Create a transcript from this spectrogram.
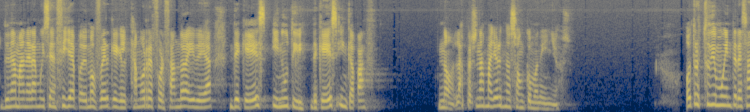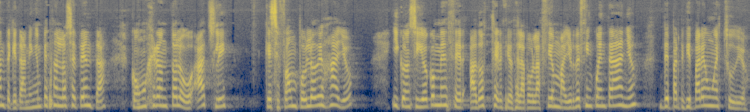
De una manera muy sencilla podemos ver que estamos reforzando la idea de que es inútil, de que es incapaz. No, las personas mayores no son como niños. Otro estudio muy interesante que también empezó en los 70 con un gerontólogo, Ashley, que se fue a un pueblo de Ohio y consiguió convencer a dos tercios de la población mayor de 50 años de participar en un estudio.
